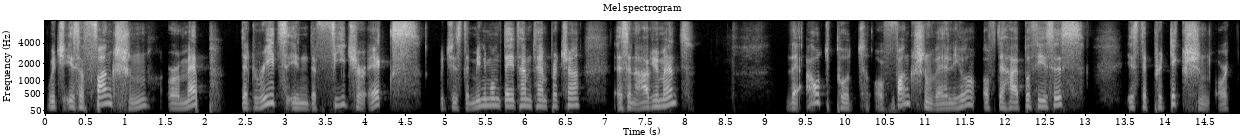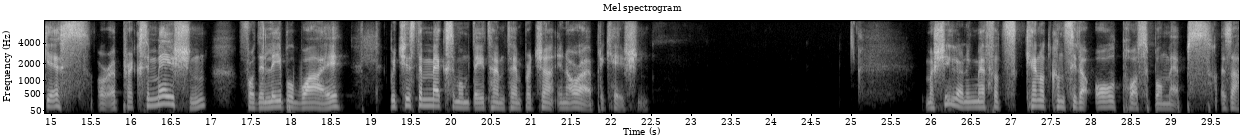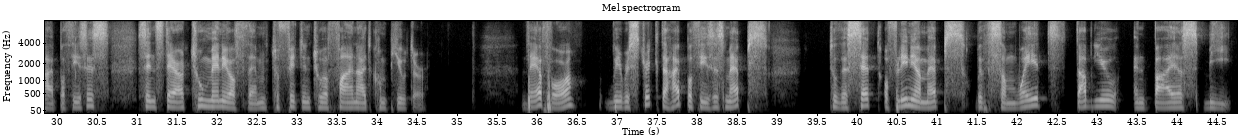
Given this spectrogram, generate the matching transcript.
which is a function or a map that reads in the feature X, which is the minimum daytime temperature, as an argument. The output or function value of the hypothesis is the prediction or guess or approximation for the label Y, which is the maximum daytime temperature in our application. Machine learning methods cannot consider all possible maps as a hypothesis, since there are too many of them to fit into a finite computer. Therefore, we restrict the hypothesis maps to the set of linear maps with some weight W and bias B.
